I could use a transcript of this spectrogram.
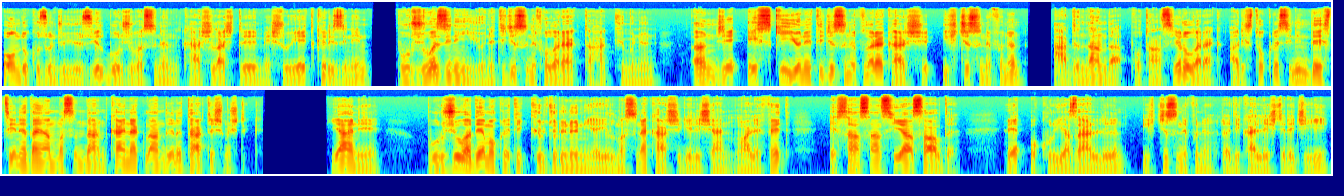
19. yüzyıl burjuvasının karşılaştığı meşruiyet krizinin, burjuvazinin yönetici sınıf olarak tahakkümünün önce eski yönetici sınıflara karşı işçi sınıfının, ardından da potansiyel olarak aristokrasinin desteğine dayanmasından kaynaklandığını tartışmıştık. Yani burjuva demokratik kültürünün yayılmasına karşı gelişen muhalefet esasen siyasaldı ve okuryazarlığın işçi sınıfını radikalleştireceği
